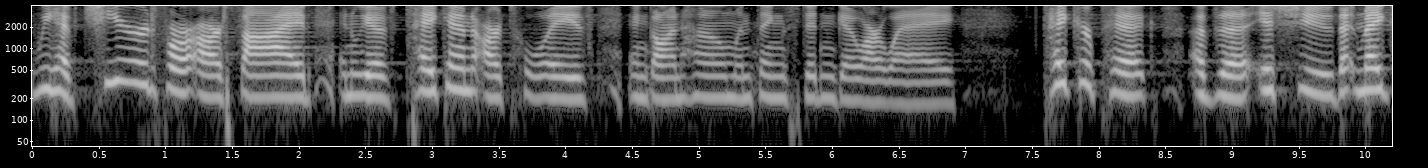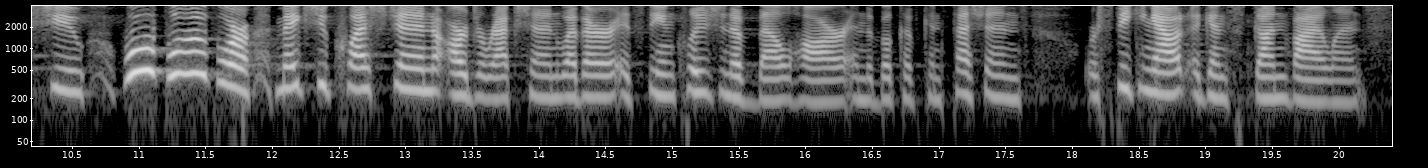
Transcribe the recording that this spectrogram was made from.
we have cheered for our side, and we have taken our toys and gone home when things didn't go our way. Take your pick of the issue that makes you whoop whoop or makes you question our direction, whether it's the inclusion of Belhar in the book of Confessions or speaking out against gun violence,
